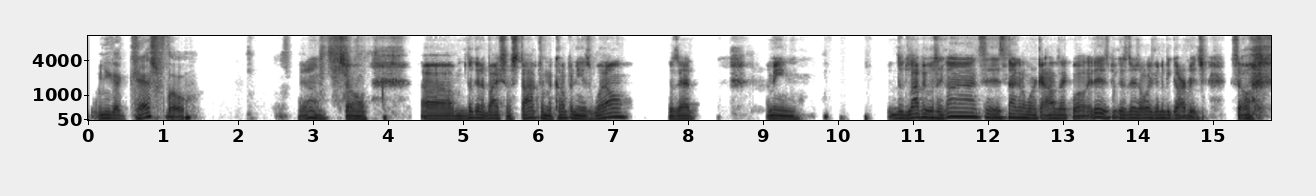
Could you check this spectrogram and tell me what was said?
when you got cash flow. Yeah. So, um, looking to buy some stock from the company as well. Was that? I mean, a lot of people say, oh, it's, it's not going to work out." I was like, "Well, it is because there's always going to be garbage." So,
